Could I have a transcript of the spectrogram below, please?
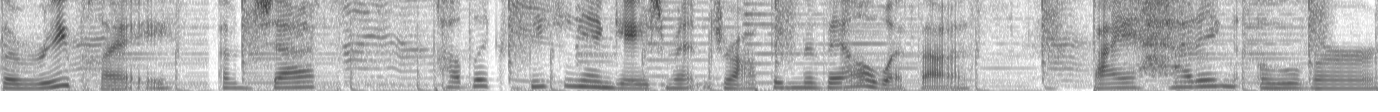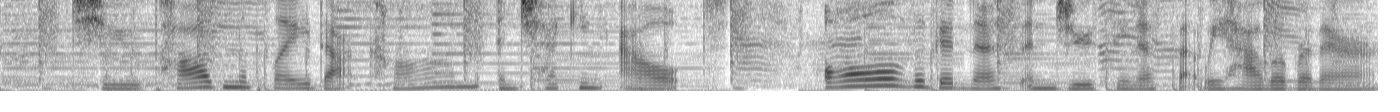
the replay of Jeff's public speaking engagement dropping the veil with us by heading over to pauseontheplay.com and checking out all the goodness and juiciness that we have over there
